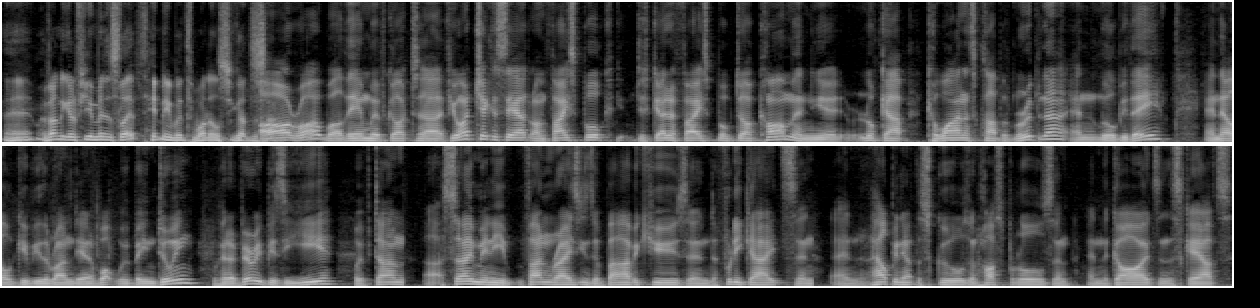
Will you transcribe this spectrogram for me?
Yeah, we've only got a few minutes left. Hit me with what else you got to say. All right. Well, then we've got. Uh, if you want to check us out on Facebook, just go to facebook.com and you look up Kiwanis Club of Mooroopna, and we'll be there. And they'll give you the rundown of what we've been doing. We've had a very busy year. We've done uh, so many fundraisings of barbecues and footy gates and, and helping out the schools and hospitals and, and the guides and the scouts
